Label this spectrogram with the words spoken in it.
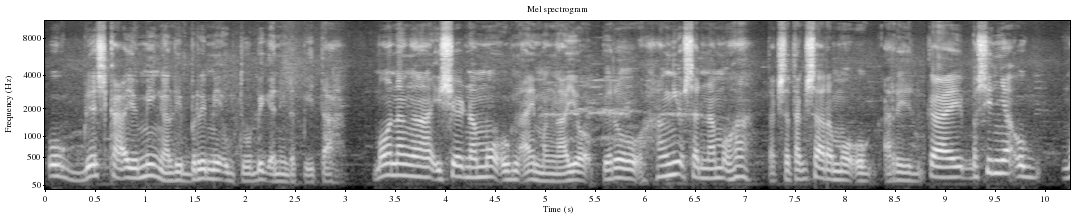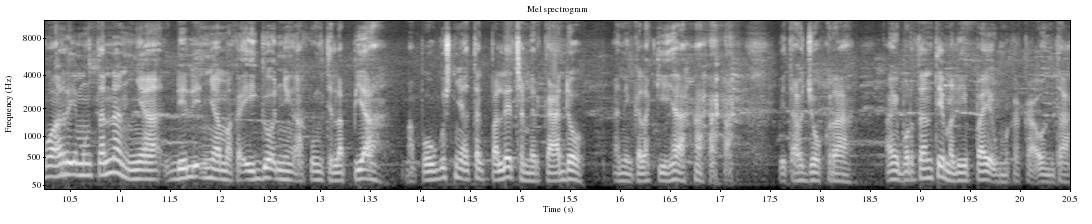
Ug bless kaayo mi nga libre mi og tubig aning dapita mo na nga i-share na mo og naay mangayo pero hangyo sad namo ha? Tagsa-tagsa ra mo og ari kay basin niya og muari mong tanan niya dili niya makaigo ning akong tilapia. Mapugos niya tag palit sa merkado. Aning kalakiha bitaw joke ra. Ang importante malipay og makakaon ta.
